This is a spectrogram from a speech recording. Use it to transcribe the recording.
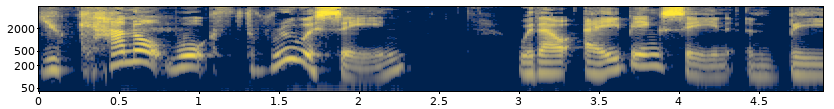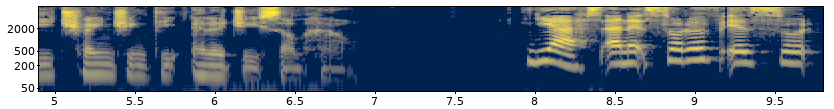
you cannot walk through a scene without A being seen and B changing the energy somehow. Yes, and it sort of is sort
